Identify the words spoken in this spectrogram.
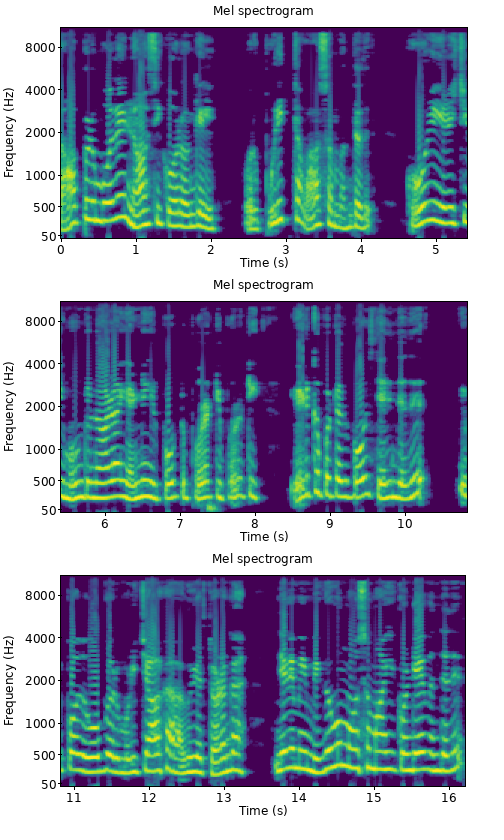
சாப்பிடும்போதே நாசி கோரங்கில் ஒரு புளித்த வாசம் வந்தது. கோழி இறைச்சி மூன்று நாளா எண்ணெயில் போட்டு புரட்டி புரட்டி எடுக்கப்பட்டது போல் தெரிந்தது. இப்போது ஒவ்வொரு முடிச்சாக அவிழத் தொடங்க நிலைமை மிகவும் மோசமாகிக் கொண்டே வந்தது.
